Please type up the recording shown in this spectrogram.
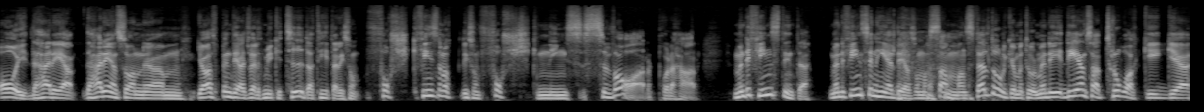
Oj, det här är, det här är en sån... Um, jag har spenderat väldigt mycket tid att hitta, liksom, forsk, finns det något liksom, forskningssvar på det här? Men det finns det inte. Men det finns en hel del som har sammanställt olika metoder. Men det, det är en sån här tråkig, eh,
